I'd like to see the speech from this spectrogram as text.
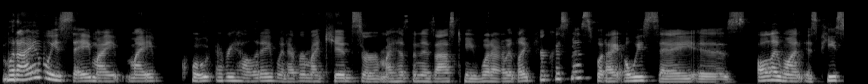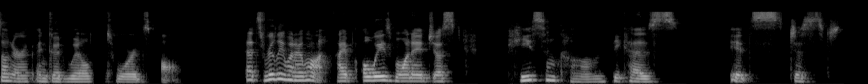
what I always say, my my quote every holiday whenever my kids or my husband has asked me what I would like for Christmas, what I always say is all I want is peace on earth and goodwill towards all. That's really what I want. I've always wanted just peace and calm because it's just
